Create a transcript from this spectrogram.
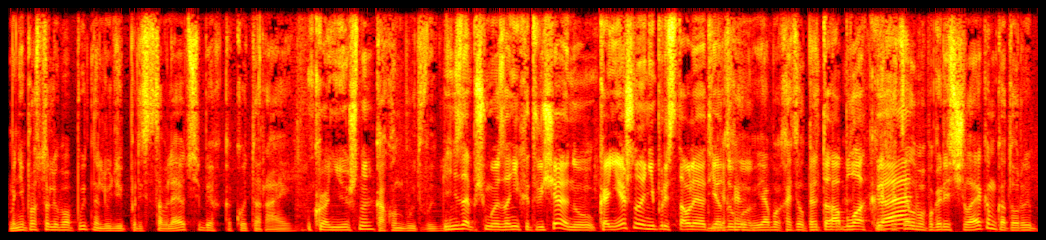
Мне просто любопытно, люди представляют себе какой-то рай, Конечно. как он будет Я выглядеть. не знаю, почему я за них отвечаю, но, конечно, они представляют, я, х- думаю, я бы хотел... это облака. Я хотел бы поговорить с человеком, который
